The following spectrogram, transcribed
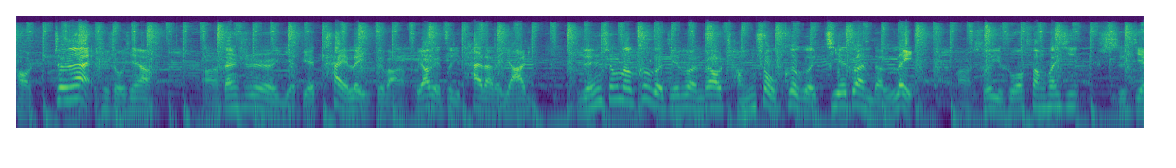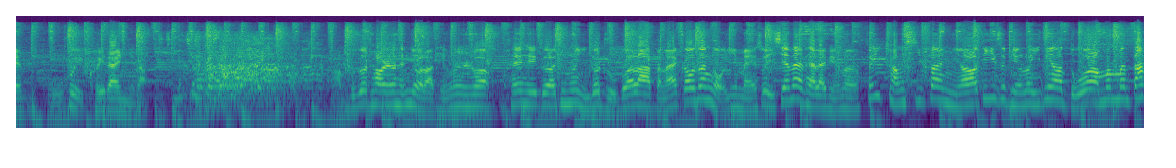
好，真爱是首先啊，啊，但是也别太累，对吧？不要给自己太大的压力。人生的各个阶段都要承受各个阶段的累啊，所以说放宽心，时间不会亏待你的。啊，不做超人很久了，评论说，嘿嘿哥，听说你做主播了，本来高三狗一枚，所以现在才来评论，非常稀饭你哦，第一次评论一定要读啊，么么哒。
